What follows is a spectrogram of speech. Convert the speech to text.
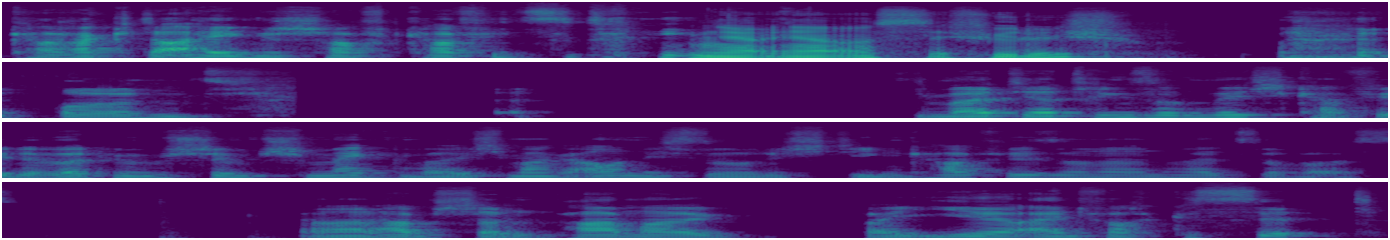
Charaktereigenschaft, Kaffee zu trinken. Ja, ja, das fühle ich. Und Die meinte, ja, trink so einen Milchkaffee, der wird mir bestimmt schmecken, weil ich mag auch nicht so richtigen Kaffee, sondern halt sowas. Ja, dann habe ich dann ein paar Mal bei ihr einfach gesippt,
